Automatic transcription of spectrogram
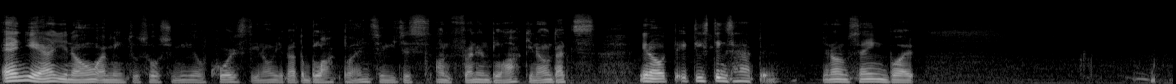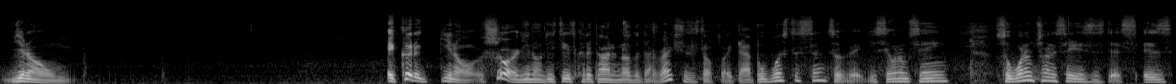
And yeah, you know, I mean, through social media, of course, you know, you got the block button, so you just unfriend and block, you know, that's, you know, th- these things happen. You know what I'm saying? But, you know, it could have, you know, sure, you know, these things could have gone in other directions and stuff like that. But what's the sense of it? You see what I'm saying? So what I'm trying to say is, is this: is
